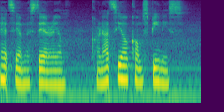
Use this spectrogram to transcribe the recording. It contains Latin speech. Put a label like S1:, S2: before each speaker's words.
S1: tertia mysterium, coronatio cum spinis.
